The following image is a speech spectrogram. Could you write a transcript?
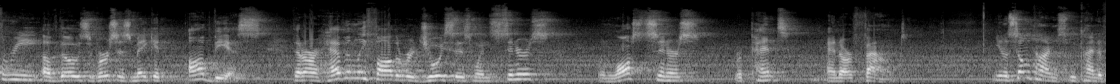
three of those verses make it obvious that our Heavenly Father rejoices when sinners, when lost sinners, repent and are found. You know, sometimes we kind of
